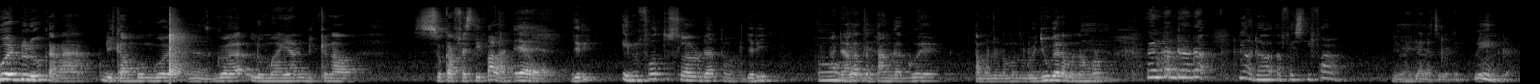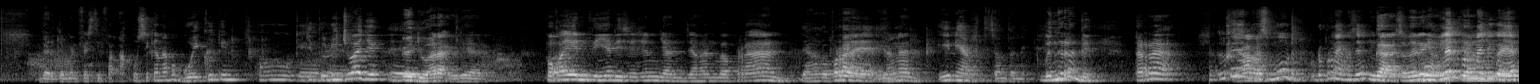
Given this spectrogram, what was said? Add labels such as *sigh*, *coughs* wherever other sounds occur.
gue dulu karena di kampung gue Hmm. gue lumayan dikenal suka festivalan Iya ya. jadi info tuh selalu datang jadi Oh, adalah oke. tetangga gue teman-teman gue juga teman nongkrong eh nda, nda, nda, ini ada festival Nih aja lah sebutin nih dari zaman festival akustikan apa gue ikutin Oh, oke. gitu oke. lucu aja Iya, eh iya. juara gitu ya pokoknya intinya di session jangan jangan baperan Jangan baperan ya. Jangan. Ini harus dicontoh nih. beneran deh karena Lu kayak hampir semua udah, udah pernah ya Mas ya? Enggak, sebenarnya Bung pernah yang- juga ya?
